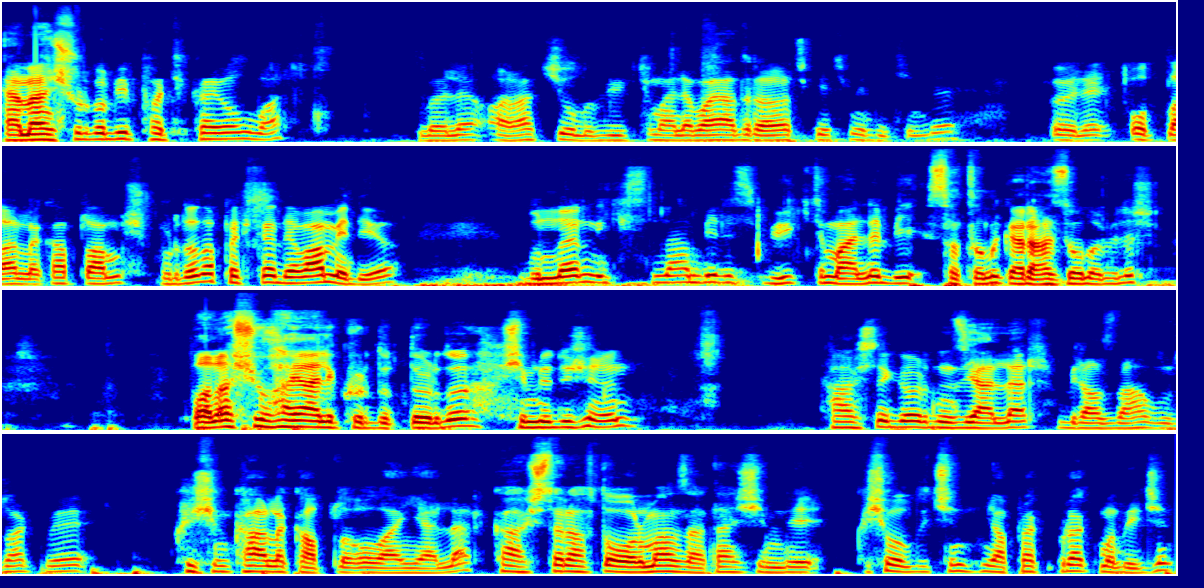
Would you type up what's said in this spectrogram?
Hemen şurada bir patika yol var. Böyle araç yolu büyük ihtimalle bayağıdır araç geçmediği için de öyle otlarla kaplanmış. Burada da patika devam ediyor. Bunların ikisinden birisi büyük ihtimalle bir satılık arazi olabilir. Bana şu hayali kurdurtturdu. Şimdi düşünün. Karşıda gördüğünüz yerler biraz daha uzak ve kışın karla kaplı olan yerler. Karşı tarafta orman zaten şimdi kış olduğu için yaprak bırakmadığı için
